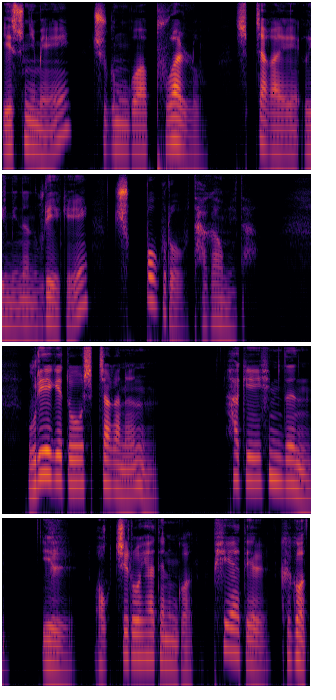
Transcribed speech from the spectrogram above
예수님의 죽음과 부활로 십자가의 의미는 우리에게 축복으로 다가옵니다. 우리에게도 십자가는 하기 힘든 일, 억지로 해야 되는 것, 피해야 될 그것,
